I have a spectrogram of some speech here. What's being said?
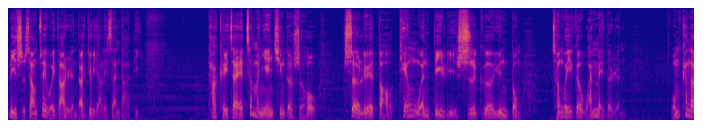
历史上最伟大的人，大概就亚历山大帝。他可以在这么年轻的时候涉猎到天文地理、诗歌、运动，成为一个完美的人。我们看到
